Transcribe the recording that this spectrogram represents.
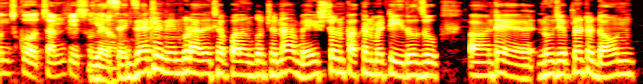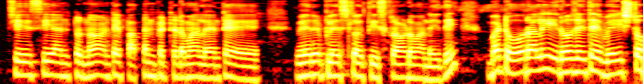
ఉంచుకోవచ్చు అనిపిస్తుంది ఎస్. ఎగ్జాక్ట్లీ నేను కూడా అదే చెప్పాలనుకుంటున్నా. బెయిస్టోన్ పక్కన పెట్టి ఈరోజు అంటే నువ్వు చెప్పినట్టు డౌన్ చేసి అంటున్నావు అంటే పక్కన పెట్టడమా లేదంటే వేరే ప్లేస్లో తీసుకురావడం అనేది. బట్ ఓవరాల్గా ఈరోజు అయితే బెయిస్టో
